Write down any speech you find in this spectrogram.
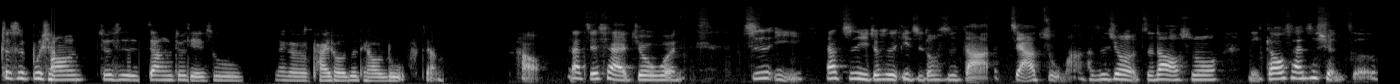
就是不想要就是这样就结束那个排球这条路这样。好，那接下来就问知怡，那知怡就是一直都是打甲组嘛，可是就知道说你高三是选择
